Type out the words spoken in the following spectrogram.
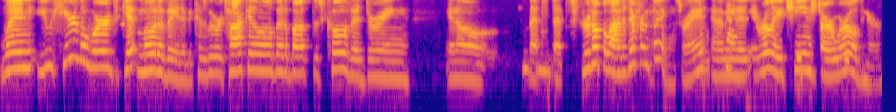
when you hear the words get motivated, because we were talking a little bit about this COVID during, you know, that's mm-hmm. that screwed up a lot of different things, right? And I mean, it, it really changed our world here.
